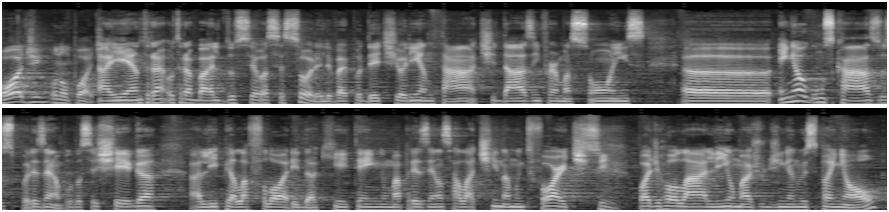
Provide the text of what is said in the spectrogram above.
pode ou não pode? Aí entra o trabalho do seu assessor. Ele vai poder te orientar, te dar as informações. Uh, em alguns casos, por exemplo, você chega ali pela Flórida, que tem uma presença latina muito forte. Sim. Pode rolar ali uma ajudinha no espanhol,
